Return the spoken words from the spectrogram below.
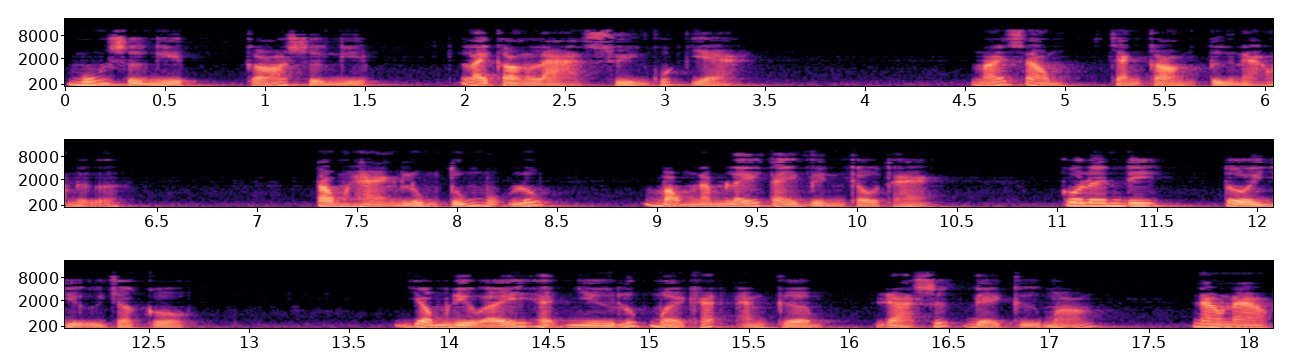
muốn sự nghiệp có sự nghiệp, lại còn là xuyên quốc gia. Nói xong chẳng còn từ nào nữa. Tông Hàng lúng túng một lúc, bỗng nắm lấy tay vịn cầu thang. Cô lên đi, tôi giữ cho cô. Dòng điều ấy hệt như lúc mời khách ăn cơm, ra sức đề cử món. Nào nào,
